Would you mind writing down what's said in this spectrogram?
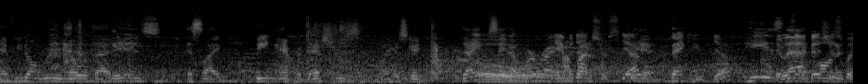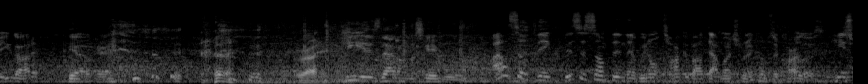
If you don't really know what that is, it's like being ambidextrous on your skate. Did I even say that word Oh. right? I might- Ambidextrous, yeah. Yeah, thank you. Yep. He is It was that ambitious, but you got it. Yeah, okay. Right. he is that on the skateboard. I also think this is something that we don't talk about that much when it comes to Carlos. He's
